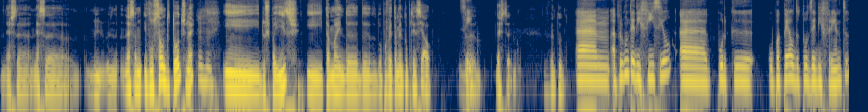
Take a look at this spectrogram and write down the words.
nessa, nessa, nessa evolução de todos né? Uhum. e dos países e também de, de- do aproveitamento do potencial de- desta juventude. Um, a pergunta é difícil ah, porque o papel de todos é diferente.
